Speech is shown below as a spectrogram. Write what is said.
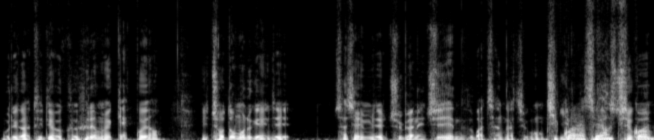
우리가 드디어 그 흐름을 깼고요. 이 저도 모르게 이제 사실 이제 주변의 취재진들도 마찬가지고? 일어나서 박수 치고?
